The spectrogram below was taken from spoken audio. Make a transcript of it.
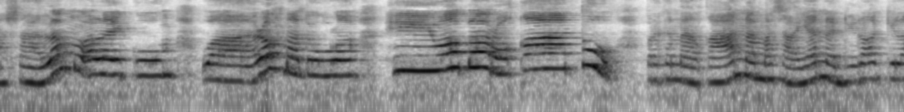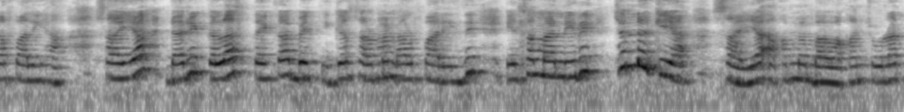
Assalamualaikum warahmatullahi wabarakatuh. Perkenalkan nama saya Nadira Akila Faliha. Saya dari kelas TK B3 Salman Al Farizi Insan Mandiri Cendekia. Saya akan membawakan surat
